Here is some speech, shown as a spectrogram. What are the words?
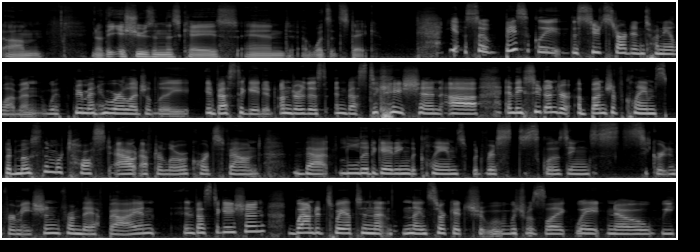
um, you know the issues in this case and uh, what's at stake. Yeah, so basically, the suit started in 2011 with three men who were allegedly investigated under this investigation. Uh, and they sued under a bunch of claims, but most of them were tossed out after lower courts found that litigating the claims would risk disclosing s- secret information from the FBI and investigation wound its way up to the Ninth Circuit, which was like, wait, no, we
